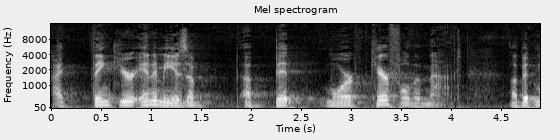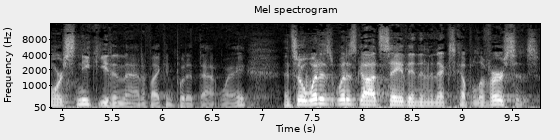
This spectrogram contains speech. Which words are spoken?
I think your enemy is a, a bit more careful than that a bit more sneaky than that, if I can put it that way. And so, what, is, what does God say then in the next couple of verses?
